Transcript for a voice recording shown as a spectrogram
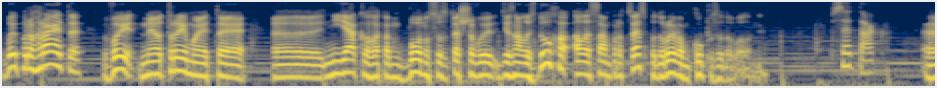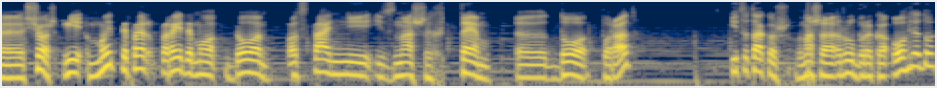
Ви програєте, ви не отримаєте е, ніякого там бонусу за те, що ви дізнались духа, але сам процес подарує вам купу задоволення. Все так. Е, Що ж, і ми тепер перейдемо до останньої із наших тем е, до порад. І це також наша рубрика огляду,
